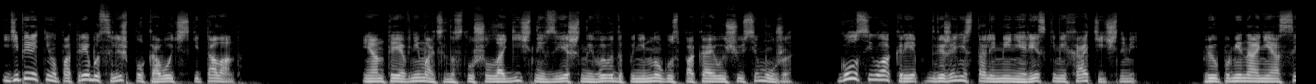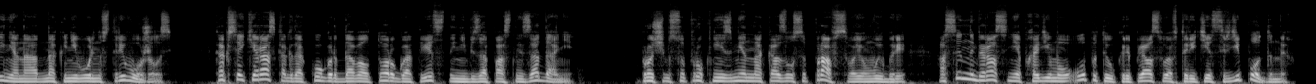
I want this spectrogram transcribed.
и теперь от него потребуется лишь полководческий талант. И Антея внимательно слушал логичные и взвешенные выводы понемногу успокаивающегося мужа. Голос его окреп, движения стали менее резкими и хаотичными. При упоминании о сыне она, однако, невольно встревожилась. Как всякий раз, когда Когарт давал Торгу ответственные небезопасные задания. Впрочем, супруг неизменно оказывался прав в своем выборе, а сын набирался необходимого опыта и укреплял свой авторитет среди подданных.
